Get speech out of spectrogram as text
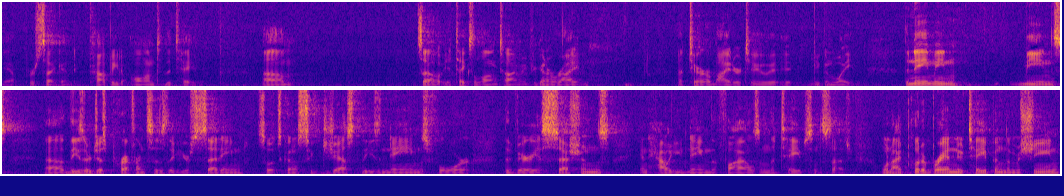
yeah, per second copied onto the tape. Um, so it takes a long time. If you're going to write a terabyte or two, it, it, you can wait. The naming means uh, these are just preferences that you're setting, so it's going to suggest these names for the various sessions and how you name the files and the tapes and such. When I put a brand new tape in the machine,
